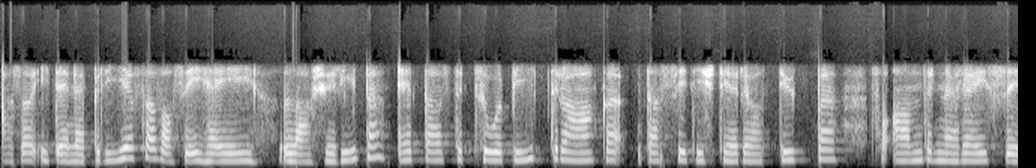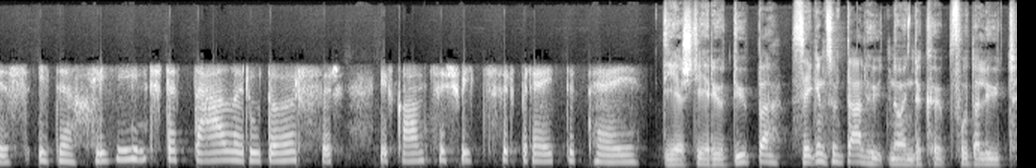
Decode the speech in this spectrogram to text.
also in diesen Briefen, die sie haben schreiben hat das dazu beigetragen, dass sie die Stereotypen von anderen Races in den kleinsten Tälern und Dörfern in der ganzen Schweiz verbreitet haben. Die Stereotypen sind zum Teil heute noch in den Köpfen der Leute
